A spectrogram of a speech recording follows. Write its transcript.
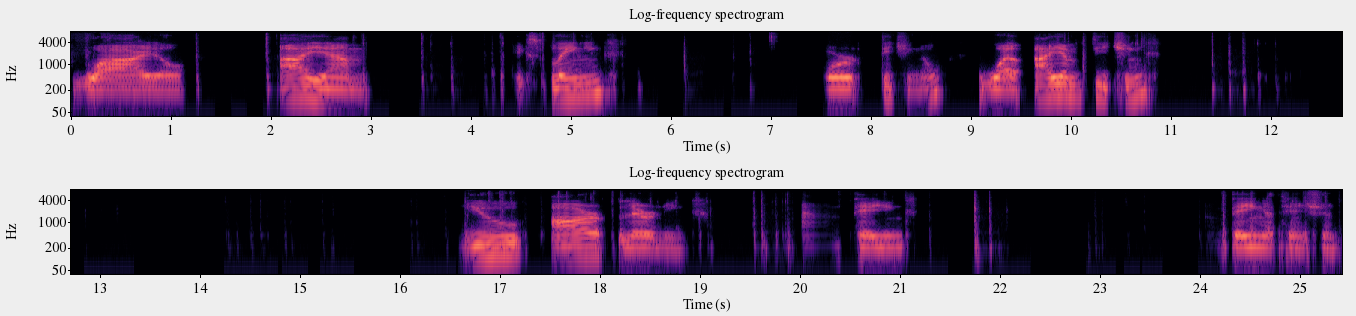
While I am explaining or teaching, no? While I am teaching, you are learning and paying paying attention,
